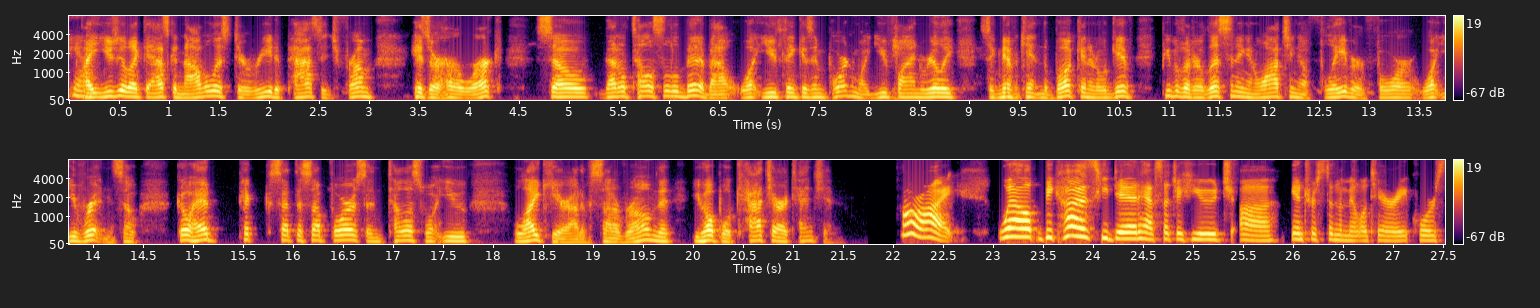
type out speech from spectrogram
Yeah. I usually like to ask a novelist to read a passage from his or her work. So that'll tell us a little bit about what you think is important, what you find really significant in the book, and it'll give people that are listening and watching a flavor for what you've written. So go ahead, pick, set this up for us, and tell us what you like here out of Son of Rome that you hope will catch our attention? All right. Well, because he did have such a huge uh, interest in the military, of course,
